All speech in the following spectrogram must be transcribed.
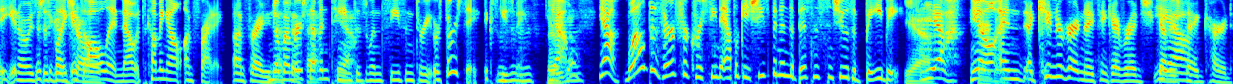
you know, is It's just good like it's all in. Now it's coming out on Friday. on Friday. November what I thought. seventeenth Yeah. is when season three or Thursday, excuse me. Mm-hmm. There yeah, we go. yeah. Well deserved for Christina Applegate. She's been in the business since she was a baby. yeah. Yeah. You know, There it is. and A kindergarten, I think I read she got Yeah. her SAG card.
